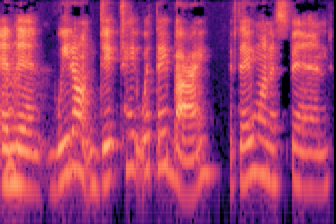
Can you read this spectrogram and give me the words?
And Hmm. then we don't dictate what they buy. If they want to spend,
